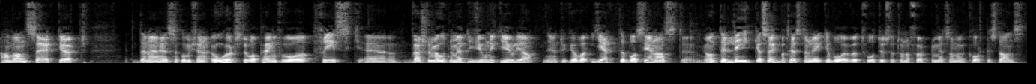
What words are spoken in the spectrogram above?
Han vann säkert. Den här hästen kommer tjäna oerhört stora pengar för att vara frisk. Eh, värsta emot nummer ett, Unique Julia. Eh, tycker jag var jättebra senast. Eh, jag är inte lika säker på att hästen är lika bra över 2140 meter som över kort distans.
